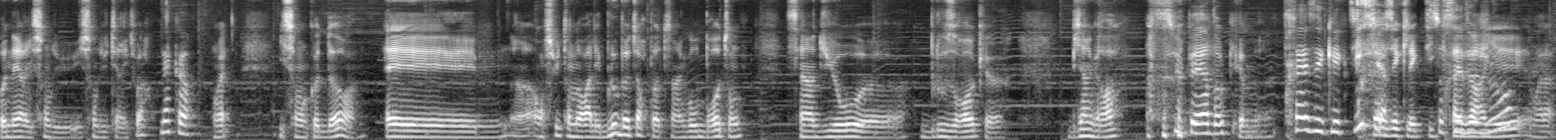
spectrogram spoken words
Honor, ils sont du, ils sont du territoire. D'accord. Ils sont en Côte d'Or. Et ensuite, on aura les Blue Butter Pots, un groupe breton. C'est un duo blues rock bien gras, Super. Donc comme, euh, très éclectique. très éclectique, Sur très varié. Voilà.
